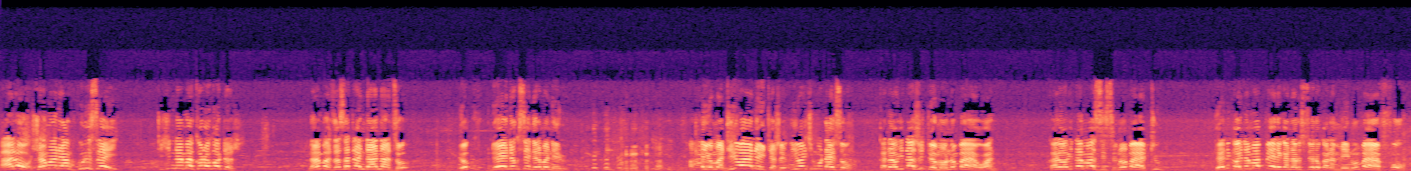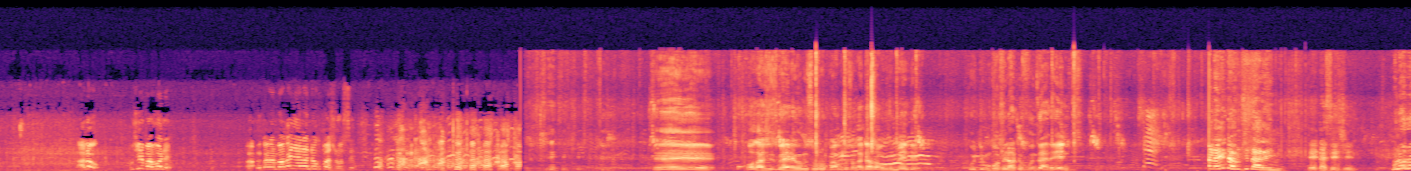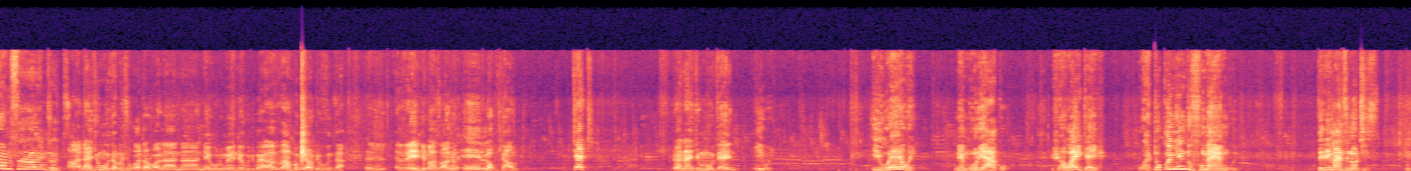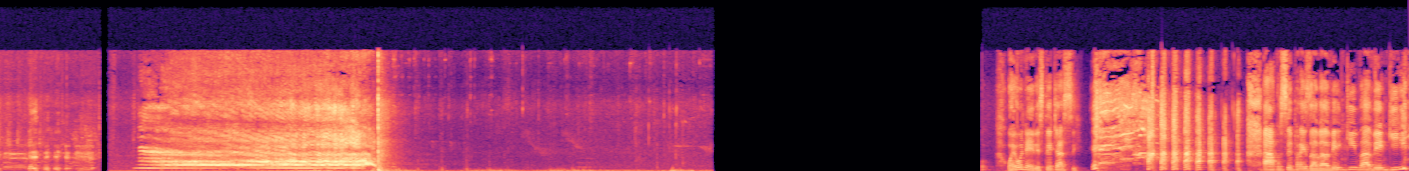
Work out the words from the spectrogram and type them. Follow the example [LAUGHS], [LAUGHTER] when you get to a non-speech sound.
halo shamwari yangu kurisei tichina makorokotos namba dzasata ndaanadzo ndoende kusendera manheru. Ayo madhiri anoita iwe chingodai so kana uchida zvidhema unobaya 1 kana uchida mazisi unobaya 2 then kauchida mapere kana rusero kana mheni unobaya 4 halo uchiri pafone ukaramba wakanyara ndokupa zvose [LAUGHS] wakazvizwa here wemusoro bhangu zvakataura hurumende kuti mumbomira kutobvunza rendi. Nainda muchida rimi taita sezveni? Munorova musoro wavindoti ndachimuudza mashoko ataurwa nehurumende kuti kwai vambomira kutobvunza rendi mazuva ano elockdown. Chete ivo ndachimuudza ini. Iwe. Iwewe nemhuri yako zvawaita izvi watokonye nduvhuma yangu three months notice [LAUGHS] waiona here statasi [LAUGHS] akusepuraiza vavengi vavengi.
